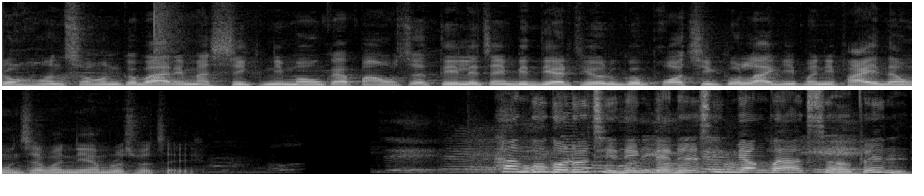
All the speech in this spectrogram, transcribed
रहनसहनको बारेमा सिक्ने मौका पाउँछ त्यसले चाहिँ विद्यार्थीहरूको पछिको लागि पनि फाइदा हुन्छ भन्ने हाम्रो सोचाइ 한국어로 진행되는 생명과학 수업은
